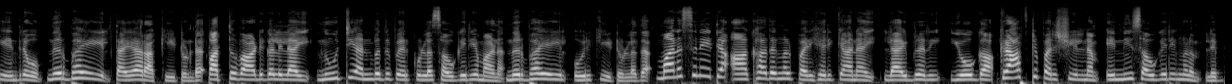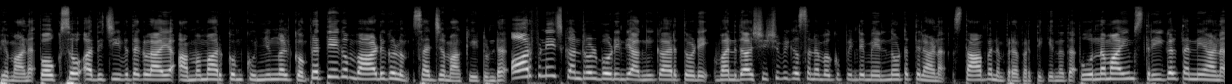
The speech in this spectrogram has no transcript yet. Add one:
കേന്ദ്രവും നിർഭയയിൽ തയ്യാറാക്കിയിട്ടുണ്ട്. പത്ത് വാർഡുകളിലായി നൂറ്റി അൻപത് പേർക്കുള്ള സൗകര്യമാണ് നിർഭയയിൽ ഒരുക്കിയിട്ടുള്ളത്. മനസ്സിനേറ്റ ആഘാതങ്ങൾ പരിഹരിക്കാനായി ലൈബ്രറി യോഗ ക്രാഫ്റ്റ് പരിശീലനം എന്നീ സൗകര്യങ്ങളും ലഭ്യമാണ്. പോക്സോ അതിജീവിതകളായ അമ്മമാർക്കും കുഞ്ഞുങ്ങൾക്കും പ്രത്യേകം വാർഡുകളും സജ്ജമാക്കിയിട്ടുണ്ട്. ഓർഫനേജ് കൺട്രോൾ ബോർഡിന്റെ അംഗീകാരത്തോടെ വനിതാ ശിശു വികസന വകുപ്പിന്റെ മേൽനോട്ടത്തിലാണ് സ്ഥാപനം പ്രവർത്തിക്കുന്നത്. പൂർണമായും സ്ത്രീകൾ തന്നെയാണ്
